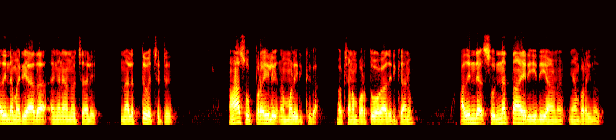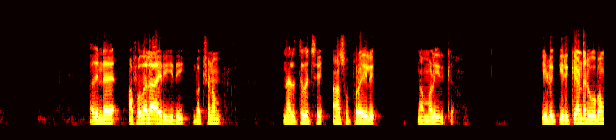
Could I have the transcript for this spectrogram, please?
അതിന്റെ മര്യാദ എങ്ങനെയാന്ന് വെച്ചാൽ നിലത്ത് വെച്ചിട്ട് ആ സുപ്രയിൽ നമ്മൾ ഇരിക്കുക ഭക്ഷണം പുറത്തു പോകാതിരിക്കാനും അതിന്റെ സുന്നത്തായ രീതിയാണ് ഞാൻ പറയുന്നത്. അതിന്റെ അഫുതലായ രീതി ഭക്ഷണം നിലത്ത് വെച്ച് ആ സുപ്രയിൽ നമ്മൾ ഇരിക്കുക ഇടുക്കിരിക്കേണ്ട രൂപം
